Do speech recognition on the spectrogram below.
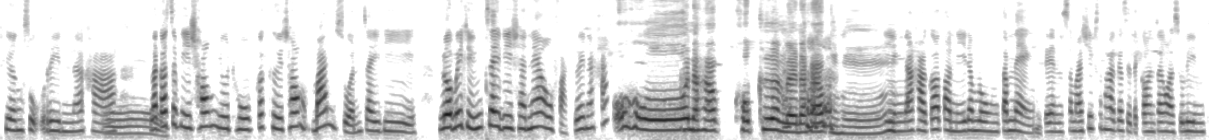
เทืองสุรินทร์นะคะ แล้วก็จะมีช่อง YouTube ก็คือช่องบ้านสวนใจดี รวมไปถึงใจดีชาแนลฝากด้วยนะคะ โอ้โหนะครับ ครบเครื่องเลยนะครับอื้อหือเองนะคะ ก็ตอนนี้ดำรงตำแหน่งเป็นสมาชิกสภาเกษตรกรจังหวัดสุรินทร์เข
